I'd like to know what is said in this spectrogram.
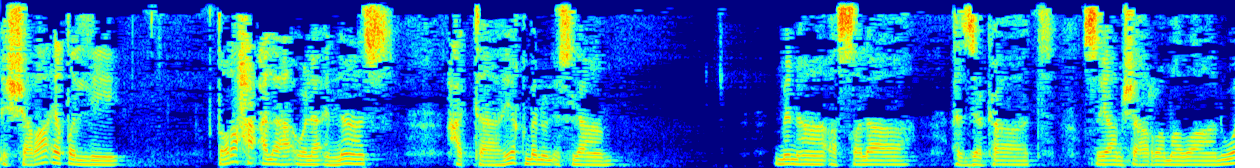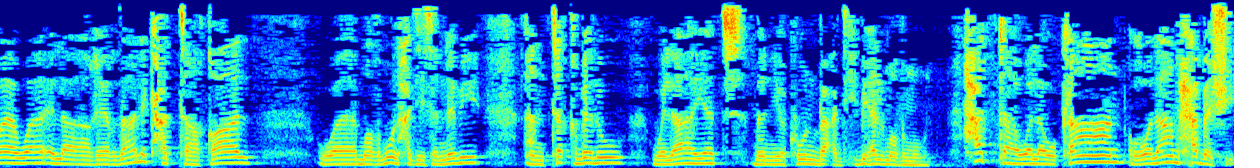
الشرائط اللي طرحها على هؤلاء الناس حتى يقبلوا الإسلام منها الصلاة الزكاة صيام شهر رمضان وإلى غير ذلك حتى قال ومضمون حديث النبي أن تقبلوا ولاية من يكون بعدي بها المضمون حتى ولو كان غلام حبشي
